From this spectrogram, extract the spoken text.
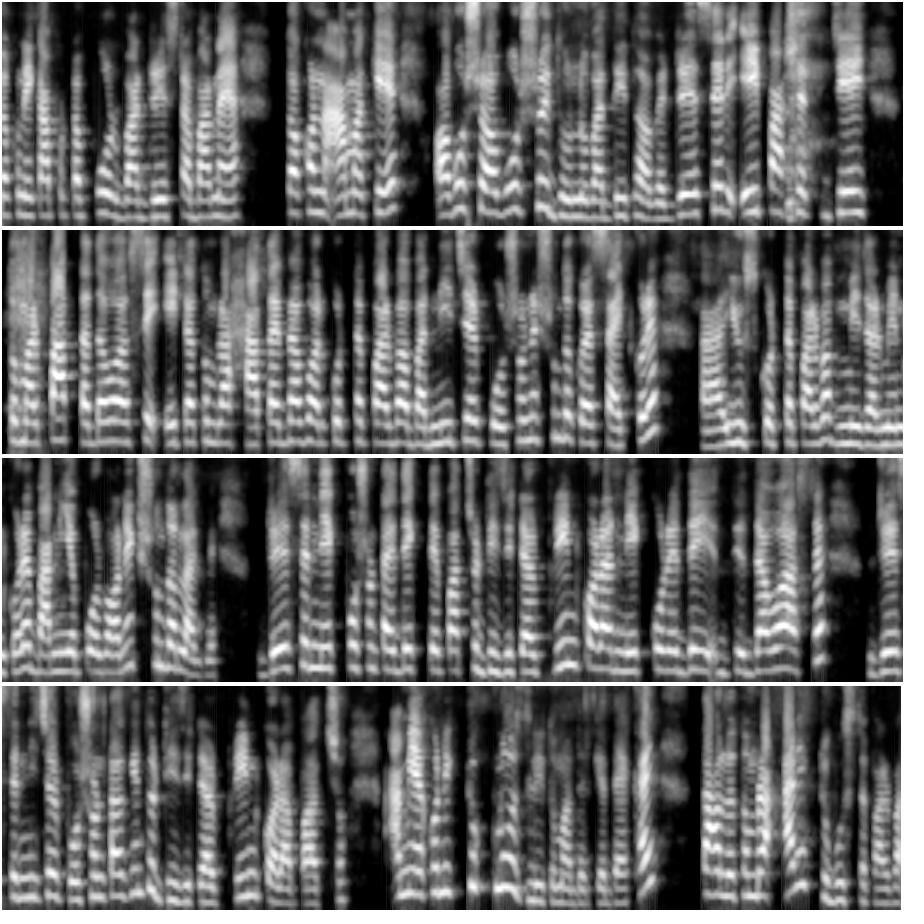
যখন এই কাপড়টা পরবা ড্রেসটা বানায় তখন আমাকে অবশ্যই অবশ্যই ধন্যবাদ দিতে হবে। ড্রেসের এই পাশে যেই তোমার পাটটা দেওয়া আছে, এটা তোমরা হাতায় ব্যবহার করতে পারবা বা নিচের পোর্শনে সুন্দর করে সাইড করে ইউজ করতে পারবা মেজারমেন্ট করে বানিয়ে পরবা, অনেক সুন্দর লাগবে। ড্রেসের নেক পোর্শনটাই দেখতে পাচ্ছ ডিজিটাল প্রিন্ট করা নেক করে দেওয়া আছে, ড্রেসের নিচের পোর্শনটাও কিন্তু ডিজিটাল প্রিন্ট করা পাচ্ছ। আমি এখন একটু ক্লোজলি তোমাদেরকে দেখাই, তাহলে তোমরা আরেকটু বুঝতে পারবা।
